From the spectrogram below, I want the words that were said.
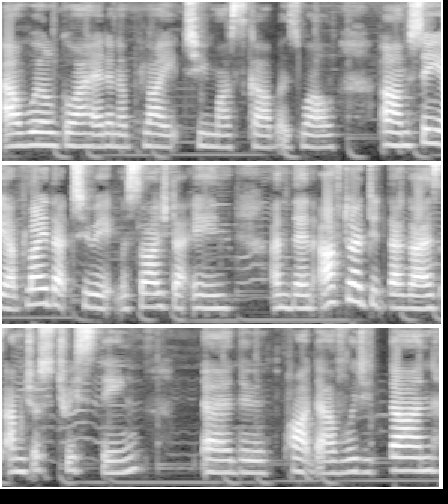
I will go ahead and apply it to my scalp as well. Um, so yeah apply that to it massage that in. And then after I did that guys I'm just twisting uh, the part that I've already done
